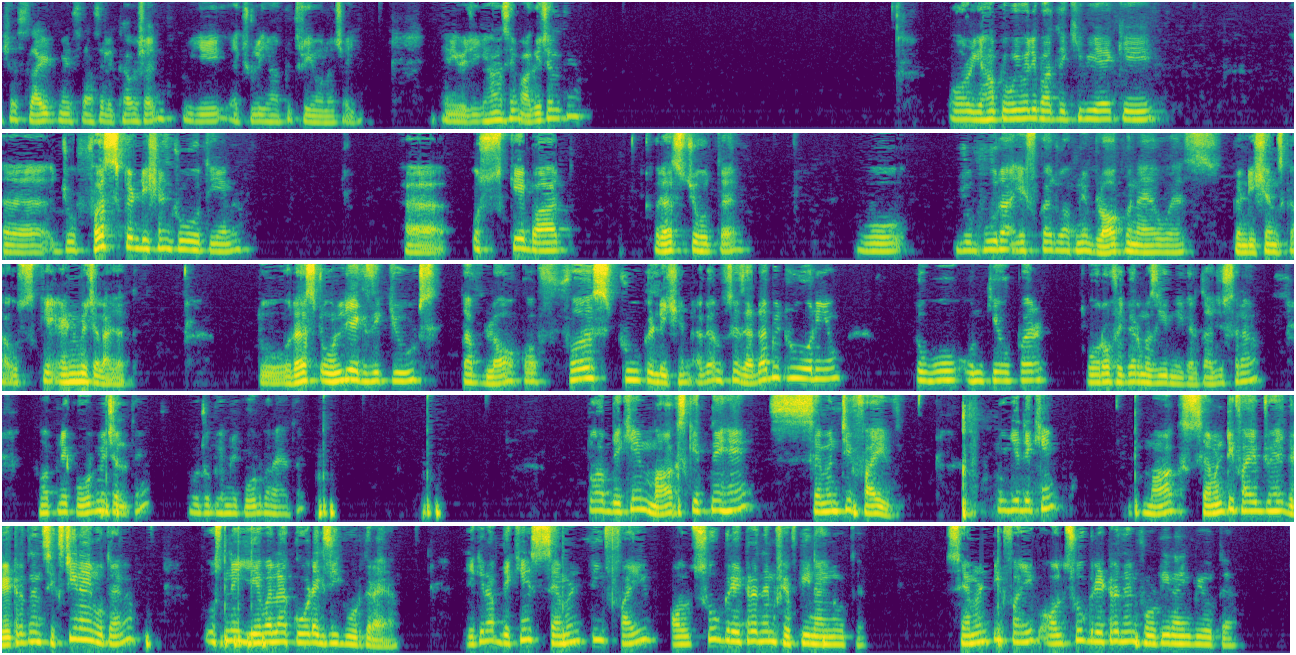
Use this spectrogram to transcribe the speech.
अच्छा स्लाइड में इस तरह से लिखा हुआ शायद, ये एक्चुअली यहाँ पे थ्री होना चाहिए। एनीवे जी, यहाँ से हम आगे चलते हैं। और यहाँ पे वही वाली बात लिखी हुई है कि जो फ़र्स्ट कंडीशन ट्रू होती है ना उसके बाद रस जो होता है, वो जो पूरा इफ़ का जो आपने ब्लॉक बनाया हुआ है कंडीशंस का, उसके एंड में चला जाता है। तो Rust only executes the block of first true condition अगर उससे ज़्यादा भी ट्रू हो रही हो तो वो उनके ऊपर और फिगर मजीद नहीं करता। जिस तरह हम अपने कोड में चलते हैं वो जो भी हमने कोड बनाया था। तो आप देखिए मार्क्स कितने हैं? 75 तो ये देखें मार्क्स 75 जो है ग्रेटर देन 69 होता है ना उसने ये वाला कोड एग्जीक्यूट कराया। लेकिन आप देखें 75 आल्सो ग्रेटर देन 59 होता है। 75 आल्सो ग्रेटर देन 49 भी होता है।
